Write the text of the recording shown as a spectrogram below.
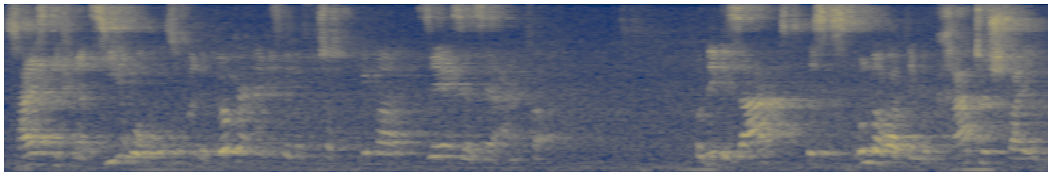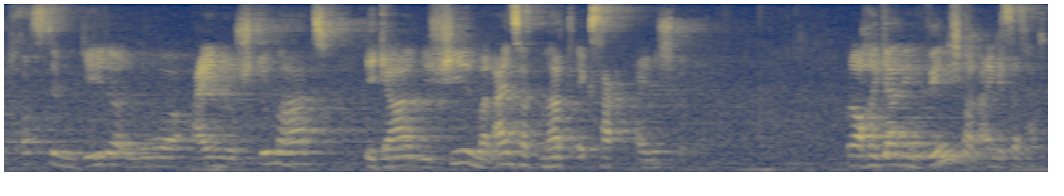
Das heißt, die Finanzierung ist für eine Bürgerrechtsgenossenschaft immer sehr, sehr, sehr einfach. Und wie gesagt, ist es wunderbar demokratisch, weil eben trotzdem jeder nur eine Stimme hat, egal wie viel man einsetzt, man hat exakt eine Stimme. Und auch egal wie wenig man eingesetzt hat,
